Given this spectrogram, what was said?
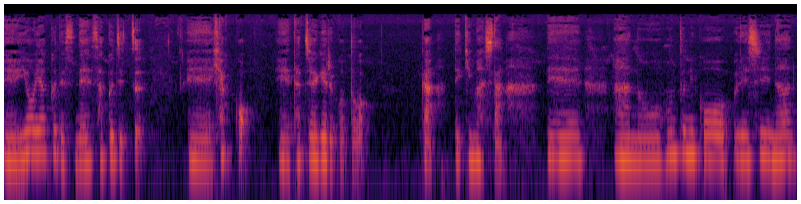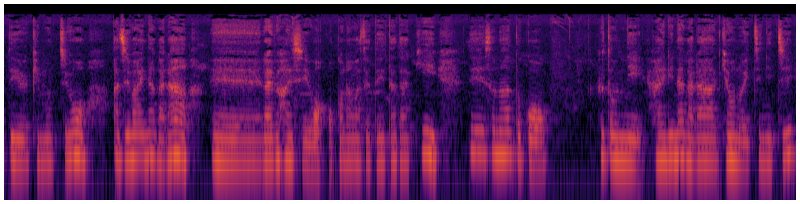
えー、ようやくですね昨日、えー、100個、えー、立ち上げることができました。であの本当にこう嬉しいなっていう気持ちを味わいながら、えー、ライブ配信を行わせていただきでその後こう布団に入りながら今日の一日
